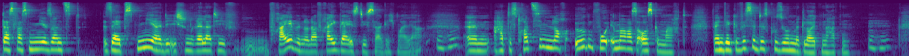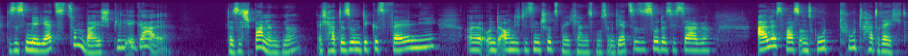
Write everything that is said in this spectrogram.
das, was mir sonst selbst mir, die ich schon relativ frei bin oder freigeistig, sage ich mal, ja, mhm. ähm, hat es trotzdem noch irgendwo immer was ausgemacht, wenn wir gewisse Diskussionen mit Leuten hatten. Mhm. Das ist mir jetzt zum Beispiel egal. Das ist spannend, ne? Ich hatte so ein dickes Fell nie äh, und auch nicht diesen Schutzmechanismus. Und jetzt ist es so, dass ich sage, alles, was uns gut tut, hat Recht.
